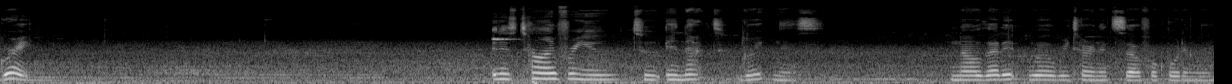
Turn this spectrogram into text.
great. It is time for you to enact greatness know that it will return itself accordingly.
